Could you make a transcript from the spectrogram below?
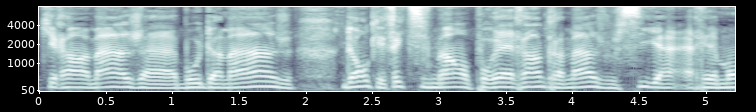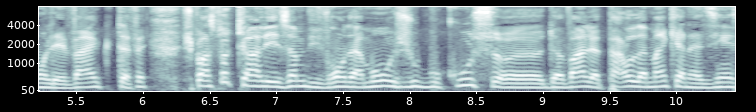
qui rend hommage à Beau Dommage. Donc, effectivement, on pourrait rendre hommage aussi à, Raymond Lévesque, tout à fait. Je pense pas que quand les hommes vivront d'amour joue beaucoup devant le Parlement canadien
